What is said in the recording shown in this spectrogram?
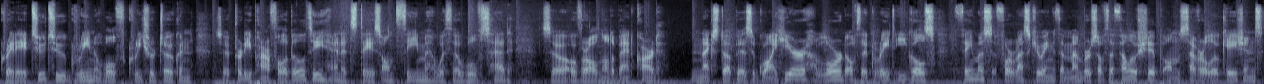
create a 2-2 green wolf creature token, so a pretty powerful ability, and it stays on theme with a wolf's head, so overall not a bad card. Next up is Gwaihir, Lord of the Great Eagles, famous for rescuing the members of the Fellowship on several occasions,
